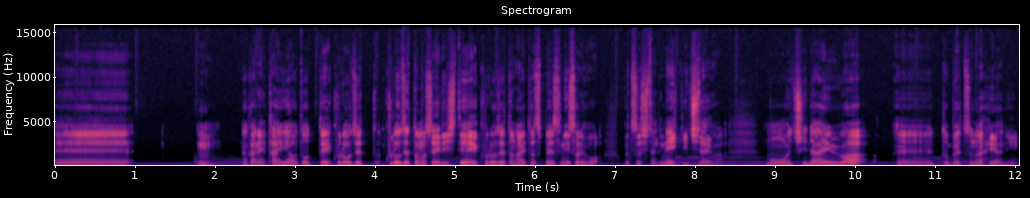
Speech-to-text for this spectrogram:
えー、うん。なんかね、タイヤを取ってクローゼット、クローゼットも整理して、クローゼットの空いたスペースにそれを移したりね、1台は。もう1台は、えー、っと、別な部屋に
